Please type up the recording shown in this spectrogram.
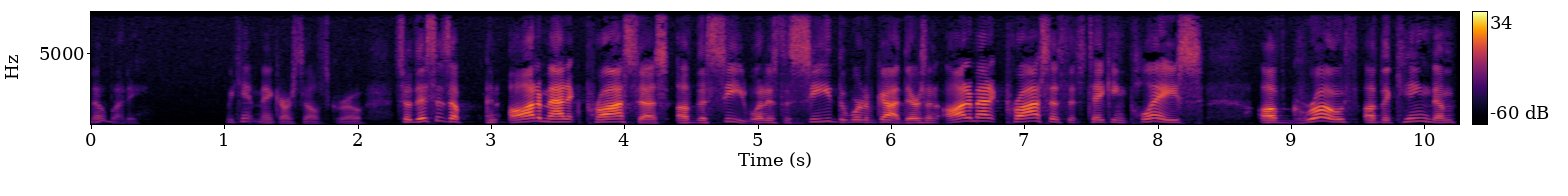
Nobody. We can't make ourselves grow. So, this is a, an automatic process of the seed. What is the seed? The Word of God. There's an automatic process that's taking place of growth of the kingdom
